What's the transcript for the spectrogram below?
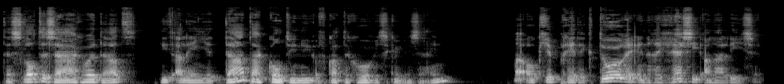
Ten slotte zagen we dat niet alleen je data continu of categorisch kunnen zijn, maar ook je predictoren in regressieanalyse.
